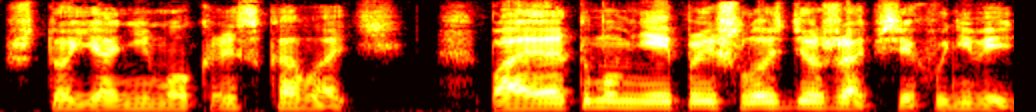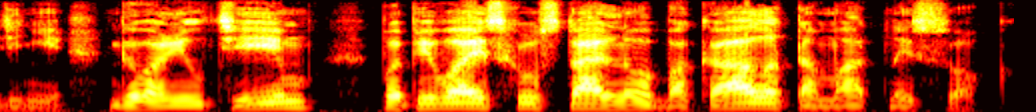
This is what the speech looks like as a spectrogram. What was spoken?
что я не мог рисковать. Поэтому мне и пришлось держать всех в неведении, — говорил Тим, попивая из хрустального бокала томатный сок.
